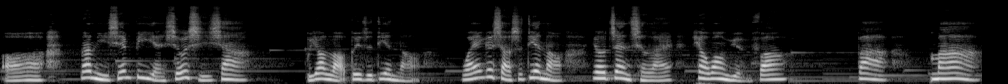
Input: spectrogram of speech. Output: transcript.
哦，那你先闭眼休息一下，不要老对着电脑玩一个小时。电脑要站起来眺望远方。爸妈，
